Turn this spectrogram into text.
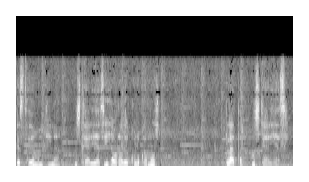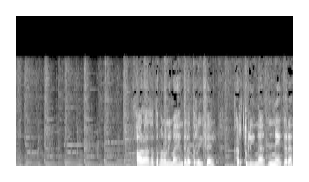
esta diamantina. Nos quedaría así. Ahora le colocamos plata. Nos quedaría así. Ahora vas a tomar una imagen de la Torre Eiffel cartulina negra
